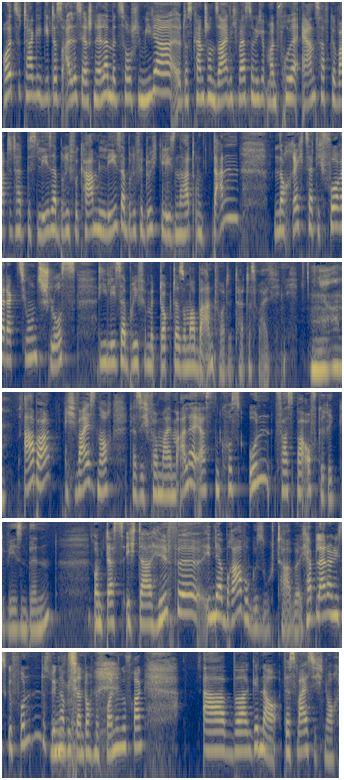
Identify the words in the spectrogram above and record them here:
Heutzutage geht das alles ja schneller mit Social Media. Das kann schon sein. Ich weiß noch nicht, ob man früher ernsthaft gewartet hat, bis Leserbriefe kamen, Leserbriefe durchgelesen hat und dann noch rechtzeitig vor Redaktionsschluss die Leserbriefe mit Dr. Sommer beantwortet hat. Das weiß ich nicht. Aber ich weiß noch, dass ich vor meinem allerersten Kuss unfassbar aufgeregt gewesen bin und dass ich da Hilfe in der Bravo gesucht habe. Ich habe leider nichts gefunden, deswegen habe ich dann doch eine Freundin gefragt. Aber genau, das weiß ich noch,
